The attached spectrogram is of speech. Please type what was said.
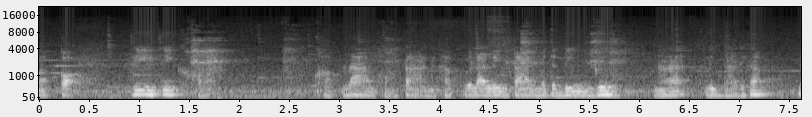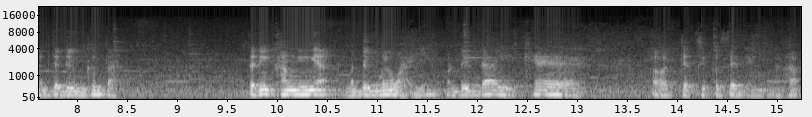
มาเกาะที่ที่ขอบขอบล่างของตานะครับ เวลาลืมตาเนี่ยมันจะดึงขึ้น นะฮะลืมตาดีครับเนี่ยมันจะดึงขึ้นไป แต่นี่ครั้งนี้เนี่ยมันดึงไม่ไหว มันดึงได้แค่เจ็ดสิบเปอร์เซ็นต์เองนะครับ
